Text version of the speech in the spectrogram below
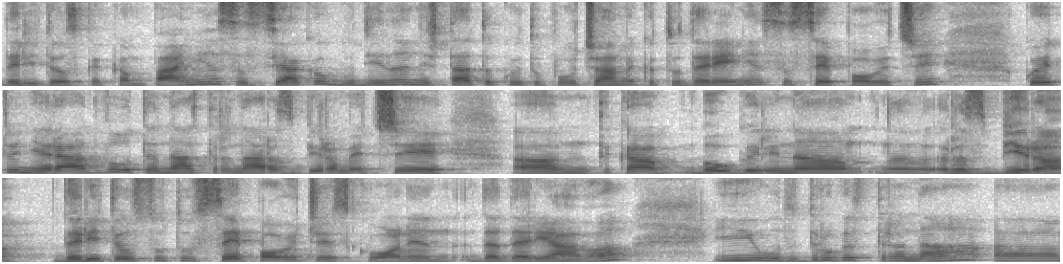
дарителска кампания. С всяка година нещата, които получаваме като дарения са все повече, което ни радва. От една страна разбираме, че а, така, българина разбира дарителството, все повече е склонен да дарява. И от друга страна, а,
